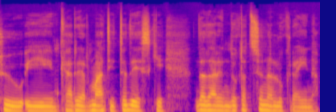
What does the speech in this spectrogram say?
2, i carri armati tedeschi da dare in dotazione all'Ucraina.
